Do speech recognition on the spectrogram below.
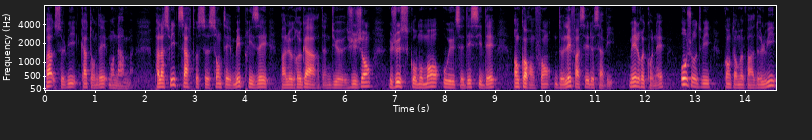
pas celui qu'attendait mon âme. » Par la suite, Sartre se sentait méprisé par le regard d'un Dieu jugeant jusqu'au moment où il s'est décidé, encore enfant, de l'effacer de sa vie. Mais il reconnaît « Aujourd'hui, quand on me parle de lui,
